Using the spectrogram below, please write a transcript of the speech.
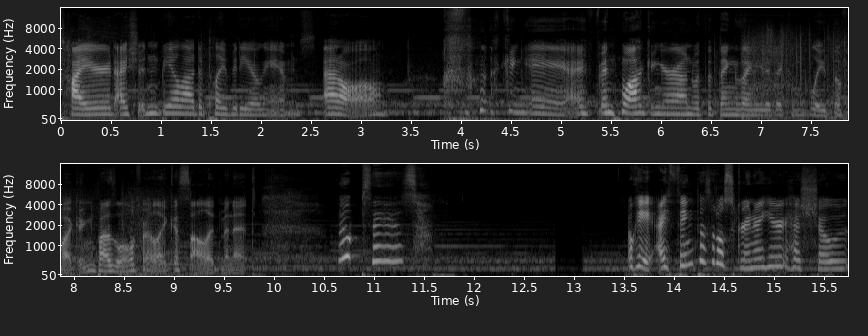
tired. I shouldn't be allowed to play video games at all. fucking A. I've been walking around with the things I needed to complete the fucking puzzle for like a solid minute. Oopsies. Okay, I think this little screen right here has show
